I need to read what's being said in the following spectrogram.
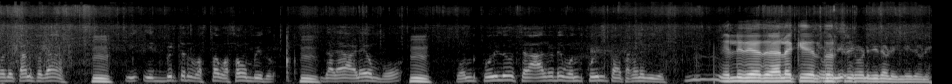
ನೋಡಿ ಕಾಣ್ತದಾ? ಇದು ಬಿಡ್ತಾರೆ ಹೊಸ ಹೊಸ ಒಂಬು ಇದು. ಹಳೆ ಹಳೆ ಒಂಬು ಒಂದು ಕುಯ್ಲು ಆಲ್ರೆಡಿ ಒಂದು ಕುಯ್ಲು ತಗೊಂಡಿದ್ದೀವಿ ಎಲ್ಲಿದೆ ಅದು? ಏಲಕ್ಕಿ ತೋರಿಸಿ. ನೋಡಿ ನೋಡಿ ಇಲ್ಲಿ ನೋಡಿ.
